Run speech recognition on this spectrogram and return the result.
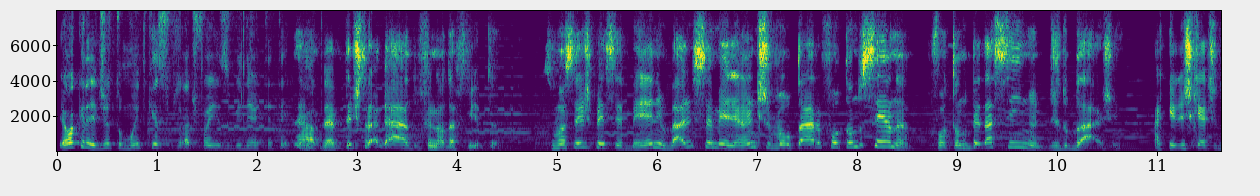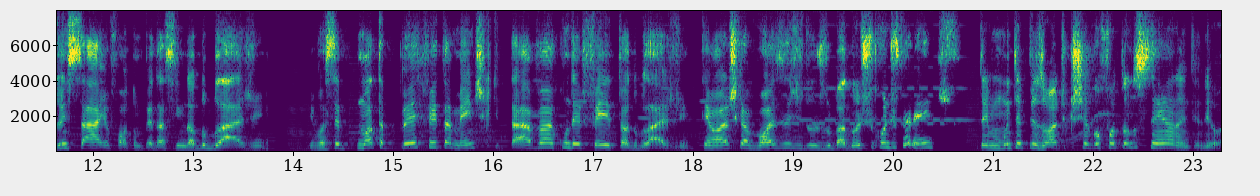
Eu acredito muito que esse episódio foi exibido em É, 84. deve ter estragado o final da fita. Se vocês perceberem, vários semelhantes voltaram faltando cena, faltando pedacinho de dublagem. Aquele sketch do ensaio, falta um pedacinho da dublagem. E você nota perfeitamente que tava com defeito a dublagem. Tem horas que as vozes dos dubladores ficam diferentes. Tem muito episódio que chegou faltando cena, entendeu?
